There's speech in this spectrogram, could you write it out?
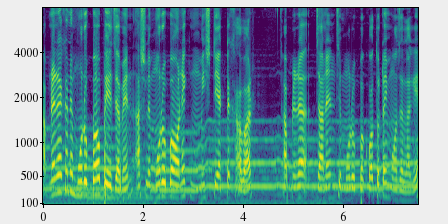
আপনারা এখানে মোরব্বাও পেয়ে যাবেন। আসলে মোরব্বা অনেক মিষ্টি একটা খাবার। আপনারা জানেন যে মোরব্বা কতটাই মজা লাগে।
